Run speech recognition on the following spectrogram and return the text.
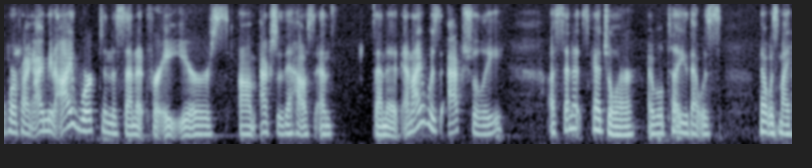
horrifying. I mean, I worked in the Senate for eight years, um, actually the House and Senate, and I was actually a Senate scheduler. I will tell you that was that was my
